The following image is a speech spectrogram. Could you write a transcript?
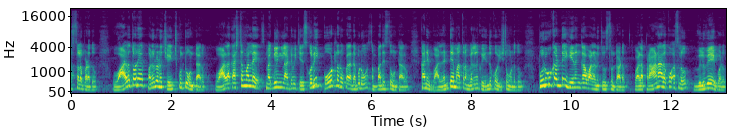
అస్సలు పడదు. వాళ్ళతోనే పనులను చేయించుకుంటూ ఉంటారు. వాళ్ళ కష్టం వల్లే స్మగ్లింగ్ లాంటివి చేసుకొని కోట్ల రూపాయల డబ్బును సంపాదిస్తూ ఉంటారు. కానీ వాళ్ళంటే మాత్రం విలన్కు ఎందుకో ఇష్టం ఉండదు. పురుగు కంటే హీనంగా వాళ్ళని చూస్తుంటాడు. వాళ్ళ ప్రాణాలకు అసలు విలువే ఇవ్వడు.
